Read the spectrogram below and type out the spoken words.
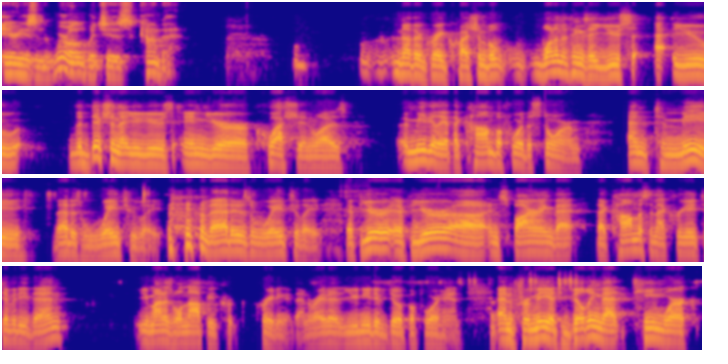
areas in the world which is combat? Another great question but one of the things that you you the diction that you used in your question was immediately at the calm before the storm. And to me, that is way too late. that is way too late. If you're if you're uh, inspiring that that calmness and that creativity, then you might as well not be cr- creating it. Then, right? Uh, you need to do it beforehand. And for me, it's building that teamwork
